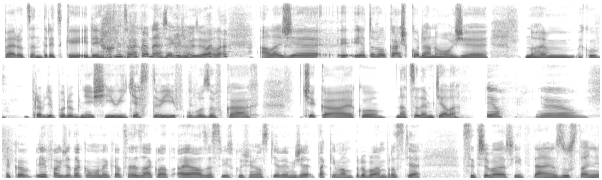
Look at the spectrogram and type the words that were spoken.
pérocentrický idiot, to jako neřeknu, že? Ale, ale že je to velká škoda, no, že mnohem jako pravděpodobnější vítězství v uvozovkách čeká jako na celém těle. Jo, Jo, jo. Jako je fakt, že ta komunikace je základ a já ze své zkušenosti vím, že taky mám problém prostě si třeba říct, já nevím, zůstaň uh,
